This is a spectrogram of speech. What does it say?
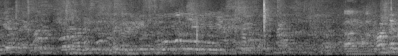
Zwei. Dann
